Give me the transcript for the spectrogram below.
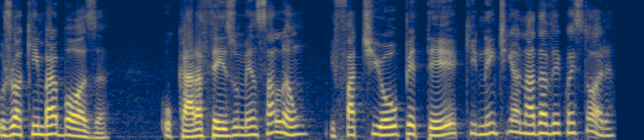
O Joaquim Barbosa. O cara fez o mensalão e fatiou o PT que nem tinha nada a ver com a história.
